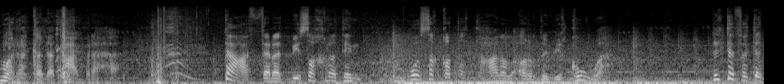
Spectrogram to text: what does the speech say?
وركضت عبرها. تعثرت بصخرة وسقطت على الأرض بقوة. التفتت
